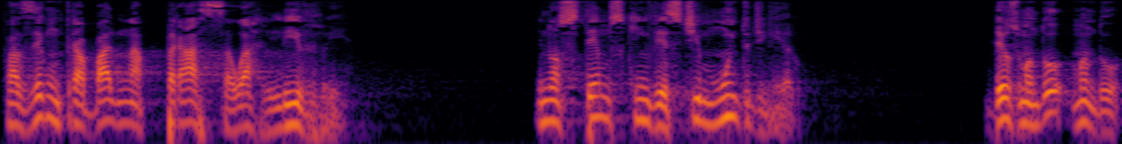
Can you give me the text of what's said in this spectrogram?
fazer um trabalho na praça, ao ar livre. E nós temos que investir muito dinheiro. Deus mandou? Mandou.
